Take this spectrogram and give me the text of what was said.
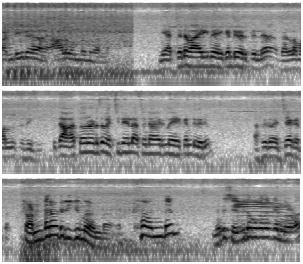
വണ്ടിയിൽ ആൾ കൊണ്ടുവന്ന് വെള്ളം ഇനി അച്ഛന്റെ വായിരിക്കുന്ന ഏക്കേണ്ടി വരത്തില്ല. വെള്ളം വന്ന സ്ഥിതിക്ക്. ഇത് അകത്തോടെ എടുത്ത് വെച്ചില്ലെങ്കിൽ അച്ഛന്റെ വായിരിക്കും ഏക്കേണ്ടി വരും. അപ്പൊ ഇത് വെച്ചേക്കട്ടെ കണ്ടനോട് ഇരിക്കുന്നുണ്ടോ കണ്ടൻ? നിന്റെ ചെവിയുടെ മുഖത്തൊക്കെ എന്തോടാ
